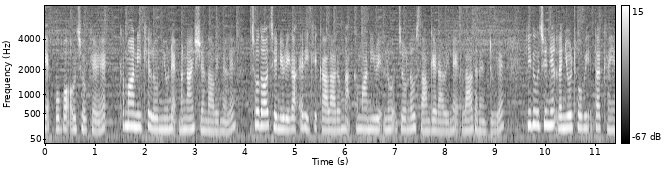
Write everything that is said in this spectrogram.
ရဲ့ပိုပေါ်အုပ်ချုပ်ခဲ့တဲ့ခမာနီခေတ်လိုမျိုးနဲ့မနိုင်ရှင်သာပေမဲ့လည်းချို့သောအခြေအနေတွေကအဲ့ဒီခေတ်ကာလတုန်းကခမာနီတွေအလွန်အကျွံလှုပ်ဆောင်ခဲ့တာတွေနဲ့အလားတန်တူတယ်။ပြည်သူချင်းချင်းလက်ညှိုးထိုးပြီးအသက်ခံရ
